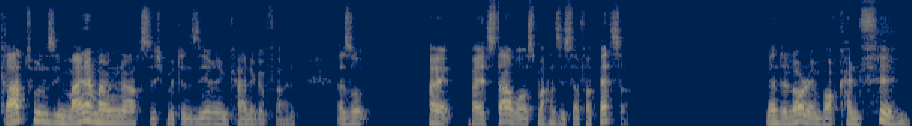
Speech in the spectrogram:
gerade tun sie meiner Meinung nach sich mit den Serien keine Gefallen. Also bei, bei Star Wars machen sie es einfach besser. Mandalorian braucht keinen Film.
